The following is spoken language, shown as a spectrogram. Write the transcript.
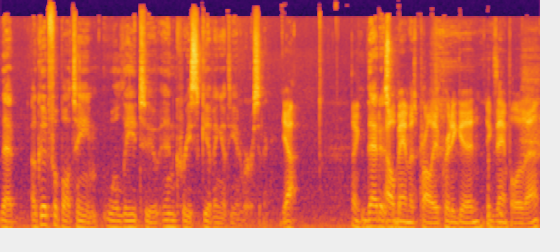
that a good football team will lead to increased giving at the university. Yeah. Think That is- Alabama's probably a pretty good example of that.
